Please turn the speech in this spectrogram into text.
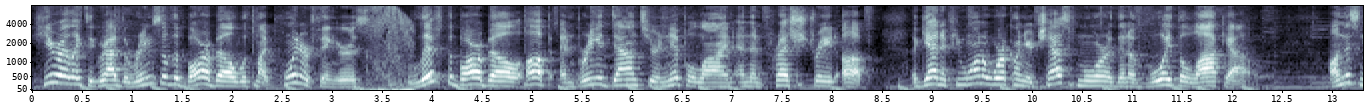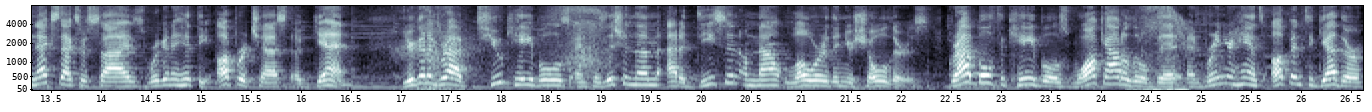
Here I like to grab the rings of the barbell with my pointer fingers, lift the barbell up and bring it down to your nipple line and then press straight up. Again, if you want to work on your chest more, then avoid the lockout. On this next exercise, we're to hit the upper chest again. You're to grab two cables and position them at a decent amount lower than your shoulders. Grab both the cables, walk out a little bit, and bring your hands up and together,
